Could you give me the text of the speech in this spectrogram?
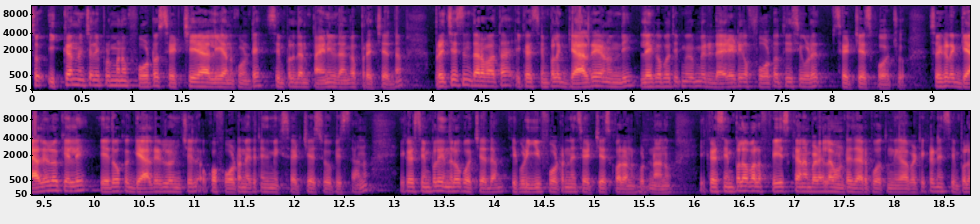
సో ఇక్కడ నుంచి ఇప్పుడు మనం ఫోటో సెట్ చేయాలి అనుకుంటే సింపుల్ దాని పైన విధంగా ప్రెస్ చేద్దాం. ప్రెస్ చేసిన తర్వాత ఇక్కడ సింపుల్ గ్యాలరీ అని ఉంది. లేకపోతే మీరు మీరు డైరెక్ట్గా ఫోటో తీసి కూడా సెట్ చేసుకోవచ్చు. సో ఇక్కడ ఇక్కడ గ్యాలరీలోకి వెళ్ళి ఏదో ఒక గ్యాలరీలో నుంచి ఒక ఫోటోని అయితే నేను మీకు సెట్ చేసి చూపిస్తాను. ఇక్కడ సింపుల్ ఇందులోకి వచ్చేద్దాం. ఇప్పుడు ఈ ఫోటోని సెట్ చేసుకోవాలనుకుంటున్నాను. ఇక్కడ సింపుల్ వాళ్ళ ఫేస్ కనబడేలా ఉంటే సరిపోతుంది కాబట్టి ఇక్కడ నేను సింపుల్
